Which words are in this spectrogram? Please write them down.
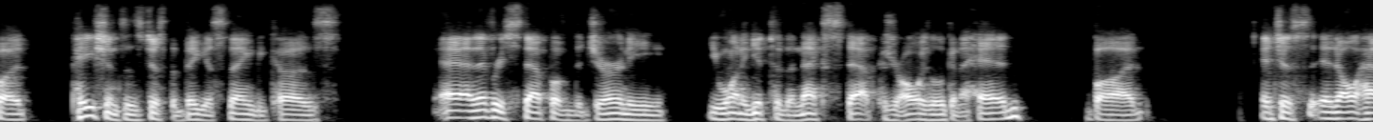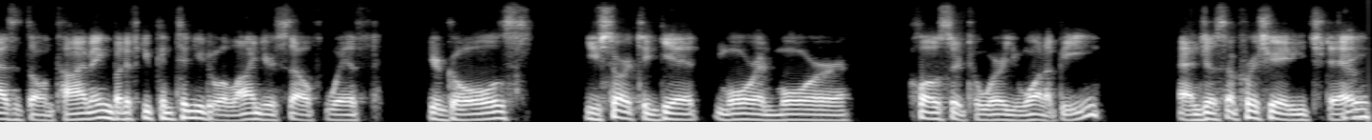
but patience is just the biggest thing because at every step of the journey, you want to get to the next step because you're always looking ahead. But it just, it all has its own timing. But if you continue to align yourself with your goals, you start to get more and more closer to where you want to be and just appreciate each day. Yeah.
